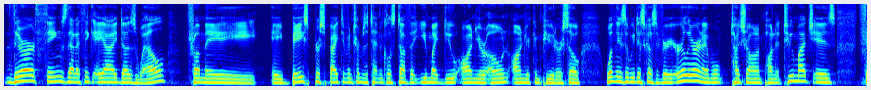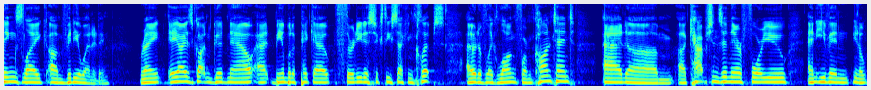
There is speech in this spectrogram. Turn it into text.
there are things that I think AI does well from a a base perspective in terms of technical stuff that you might do on your own on your computer. So one of the things that we discussed very earlier, and I won't touch on upon it too much, is things like um, video editing right? AI has gotten good now at being able to pick out 30 to 60 second clips out of like long form content, add um, uh, captions in there for you, and even, you know,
